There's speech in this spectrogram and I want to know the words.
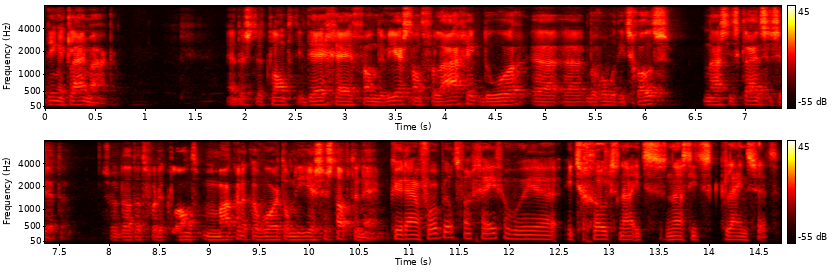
dingen klein maken. dus de klant het idee geeft van de weerstand verlaag ik door bijvoorbeeld iets groots naast iets kleins te zetten zodat het voor de klant makkelijker wordt om die eerste stap te nemen. Kun je daar een voorbeeld van geven hoe je iets groots na iets, naast iets kleins zet?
